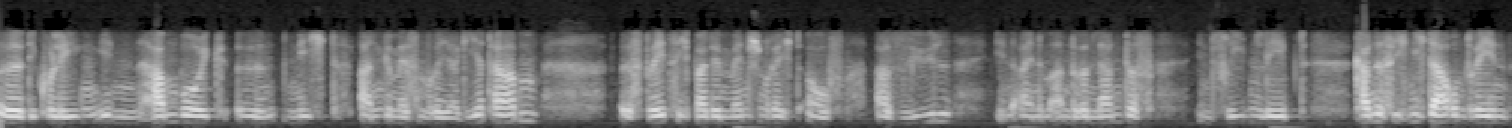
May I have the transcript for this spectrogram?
äh, die Kollegen in Hamburg äh, nicht reagiert haben. Es dreht sich bei dem Menschenrecht auf Asyl in einem anderen Land, das in Frieden lebt, kann es sich nicht darum drehen,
